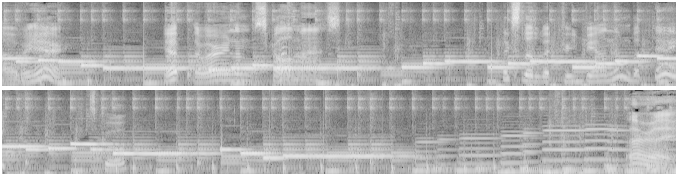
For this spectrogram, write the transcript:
Over here. Yep, they're wearing a skull mask. Looks a little bit creepy on them, but hey, it's cool. Alright.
